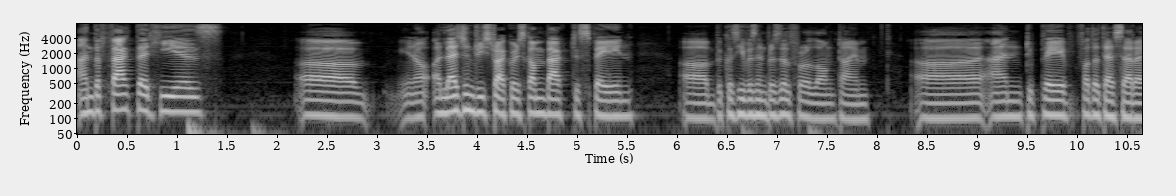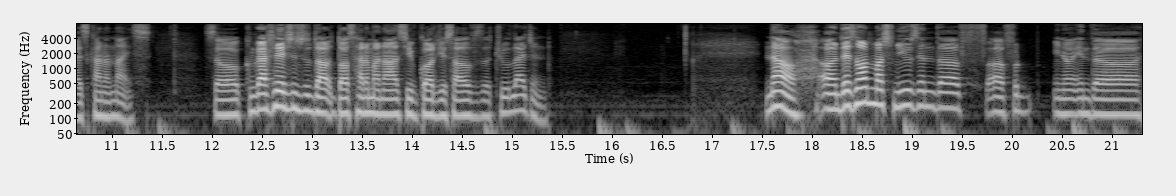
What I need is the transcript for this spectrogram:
and the fact that he is, uh, you know, a legendary striker has come back to Spain uh, because he was in Brazil for a long time, uh, and to play for the Tercera is kind of nice. So congratulations to Dos Hermanas, you've got yourselves a true legend. Now, uh, there's not much news in the f- uh, foot, you know, in the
